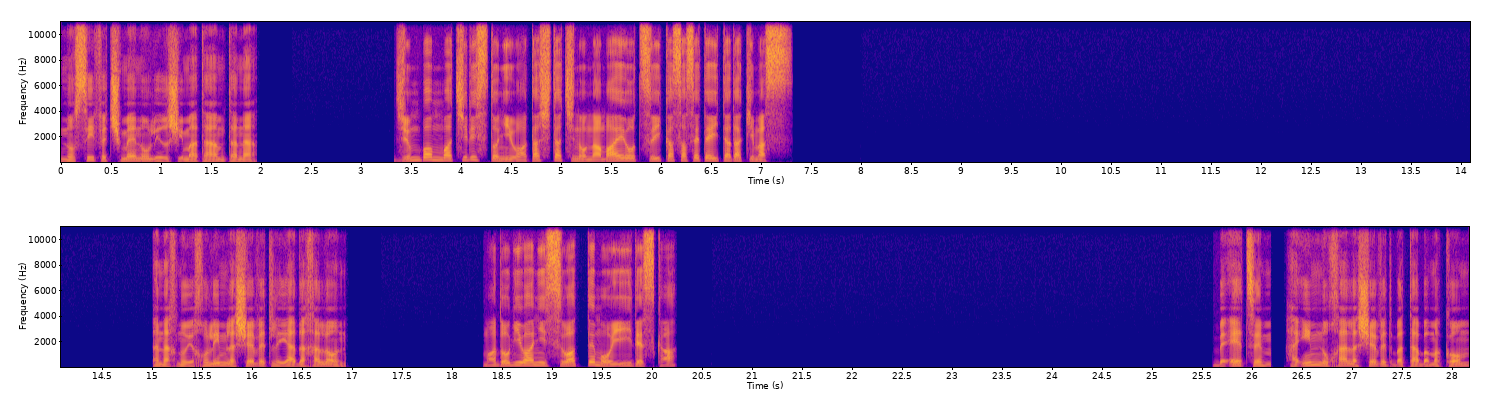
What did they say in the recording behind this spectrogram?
נוסיף את שמנו לרשימת ההמתנה. 順番待ちリストに私たちの名前を追加させていただきます。 אנחנו יכולים לשבת ליד החלון. 窓際に座ってもいいですか בעצם, האם נוכל לשבת בתא במקום?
